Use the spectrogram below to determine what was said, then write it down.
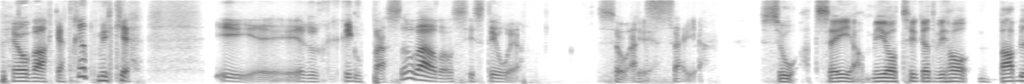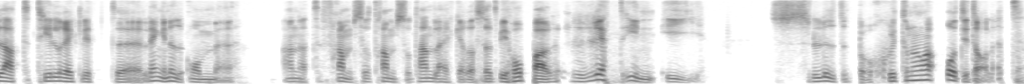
påverkat rätt mycket i eh, Europas och världens historia. Så att Det. säga. Så att säga. Men jag tycker att vi har babblat tillräckligt eh, länge nu om eh, annat frams och trams och tandläkare så att vi hoppar rätt in i slutet på 1780-talet.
